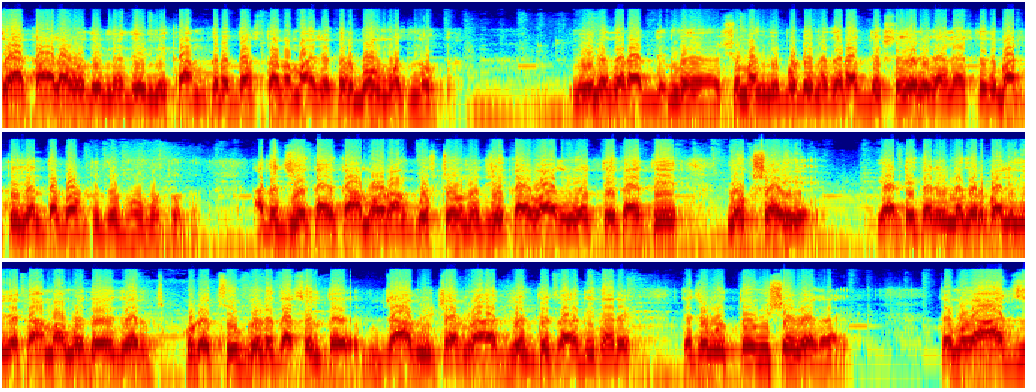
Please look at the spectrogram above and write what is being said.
त्या कालावधीमध्ये मी काम करत असताना माझ्याकडे बहुमत नव्हतं. मी नगराध्य शुभांगी पोटे नगराध्यक्ष जरी झाले असते तर भारतीय जनता पार्टीचं बहुमत होतं. आता जे काय कामावर अंकुश ठेवणं जे काय वादविवाद ते काय ते लोकशाही आहे. या ठिकाणी नगरपालिकेच्या कामामध्ये जर कुठं चूक घडत असेल तर जाब विचारणं हा जनतेचा अधिकार आहे. त्याच्यामुळे तो विषय वेगळा आहे. त्यामुळे आज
